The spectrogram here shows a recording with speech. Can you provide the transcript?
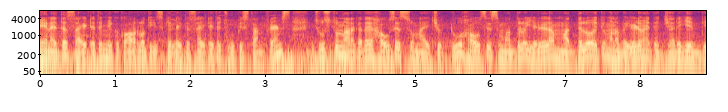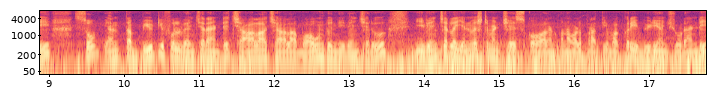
నేనైతే సైట్ అయితే మీకు కార్లో తీసుకెళ్ళి అయితే సైట్ అయితే చూపిస్తాను ఫ్రెండ్స్. చూస్తున్నారు కదా హౌసెస్ ఉన్నాయి చుట్టూ. హౌసెస్ మధ్యలో ఇళ్ళ మధ్యలో అయితే మనం వేయడం అయితే జరిగింది. సో ఎంత బ్యూటిఫుల్ వెంచర్ అంటే చాలా చాలా బాగుంటుంది ఈ వెంచరు. ఈ వెంచర్లో ఇన్వెస్ట్మెంట్ చేసుకోవాలనుకున్న వాళ్ళు ప్రతి ఒక్కరు ఈ వీడియోని చూడండి.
